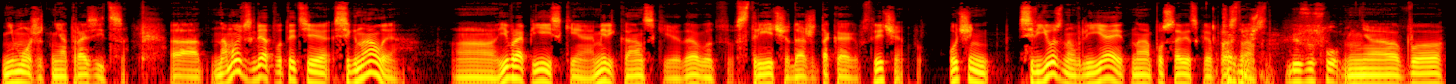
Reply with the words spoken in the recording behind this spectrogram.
не может не отразиться. А, на мой взгляд, вот эти сигналы, а, европейские, американские, да, вот встреча, даже такая встреча, очень серьезно влияет на постсоветское пространство. Конечно, безусловно. Э, в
